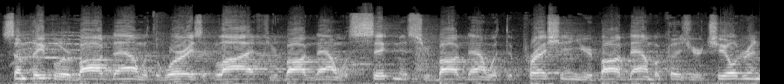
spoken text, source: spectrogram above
Some people are bogged down with the worries of life. You're bogged down with sickness. You're bogged down with depression. You're bogged down because your children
